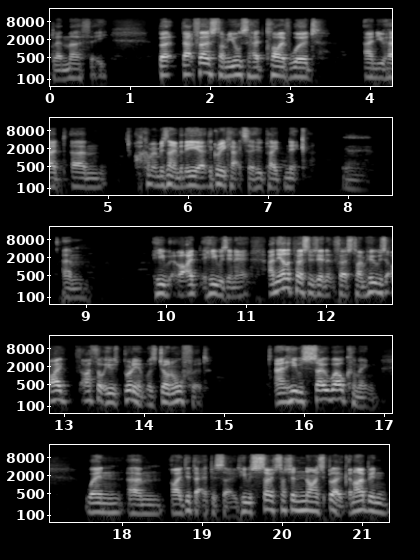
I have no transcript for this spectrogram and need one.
Glenn Murphy. But that first time, you also had Clive Wood, and you had um, I can't remember his name, but the uh, the Greek actor who played Nick. Yeah. Um, he I, he was in it, and the other person who was in it the first time, who was I I thought he was brilliant, was John Alford, and he was so welcoming when um, I did that episode. He was so such a nice bloke, and I've been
